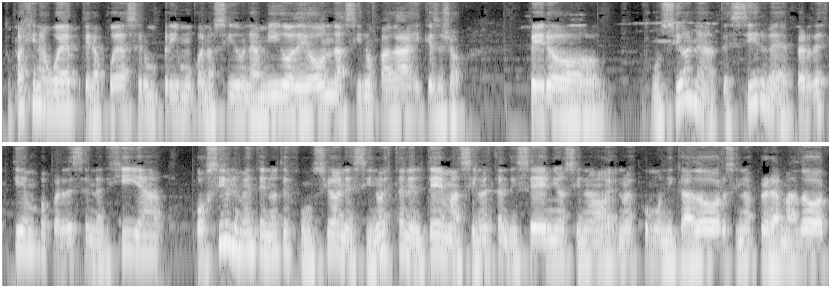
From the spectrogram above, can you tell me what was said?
tu página web te la puede hacer un primo, un conocido, un amigo de onda, si no pagás y qué sé yo. Pero funciona, te sirve, perdés tiempo, perdés energía, posiblemente no te funcione si no está en el tema, si no está en diseño, si no, no es comunicador, si no es programador,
